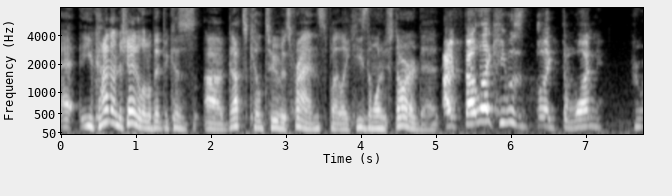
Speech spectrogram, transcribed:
uh, you kind of understand a little bit because uh, Guts killed two of his friends, but like he's the one who started it. I felt like he was like the one who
